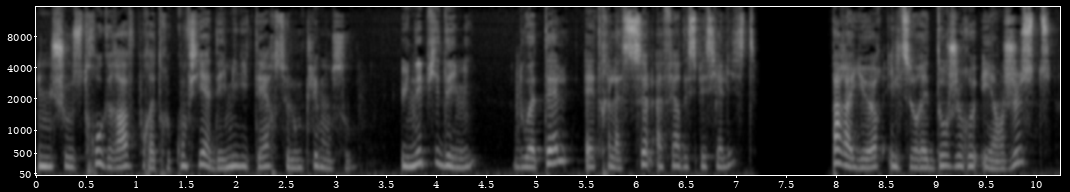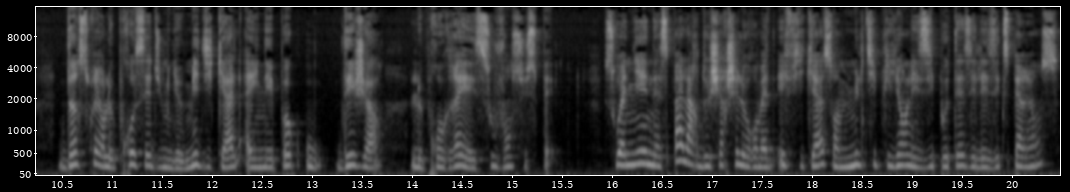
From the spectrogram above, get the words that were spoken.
une chose trop grave pour être confiée à des militaires selon Clémenceau. Une épidémie, doit-elle être la seule affaire des spécialistes? Par ailleurs, il serait dangereux et injuste d'instruire le procès du milieu médical à une époque où, déjà, le progrès est souvent suspect. Soigner, n'est-ce pas l'art de chercher le remède efficace en multipliant les hypothèses et les expériences?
